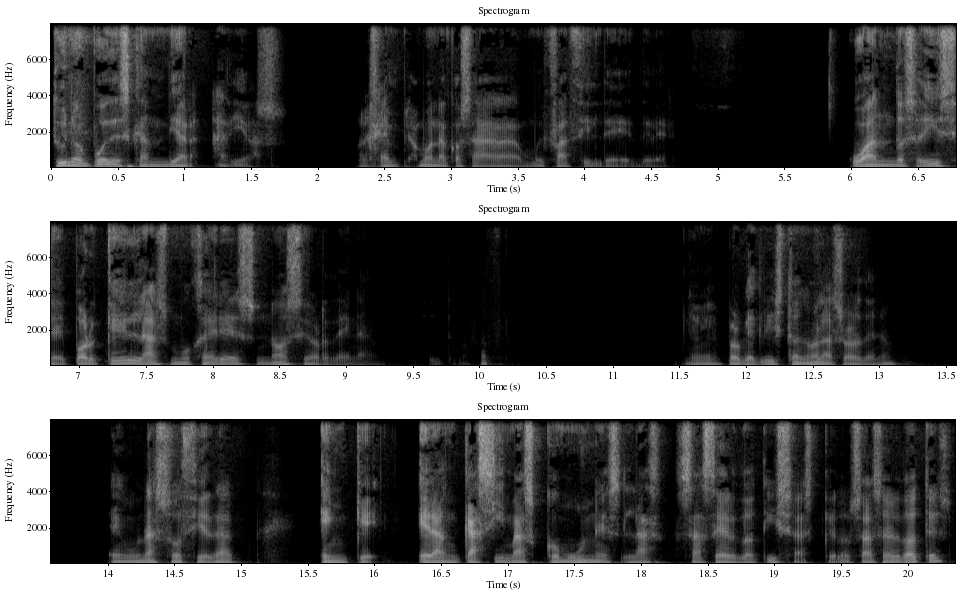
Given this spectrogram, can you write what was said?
tú no puedes cambiar a Dios. Por ejemplo, una cosa muy fácil de ver. Cuando se dice, ¿por qué las mujeres no se ordenan? Porque Cristo no las ordenó. En una sociedad en que eran casi más comunes las sacerdotisas que los sacerdotes,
